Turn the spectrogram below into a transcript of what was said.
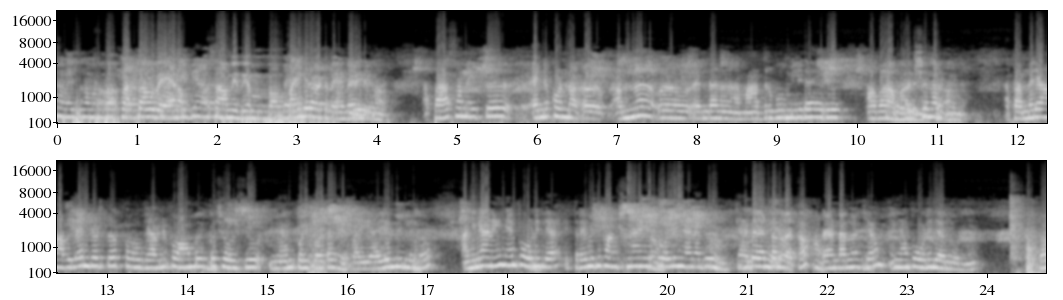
സമയത്ത് നമ്മുടെ ഭർത്താവ് വേണം. സാമീപ്യം ഭയങ്കരമായിട്ട് വേണ്ടി വരും. അപ്പൊ ആ സമയത്ത് എന്നെ കൊണ്ട അന്ന് എന്താണ് മാതൃഭൂമിയുടെ ഒരു അവാർഡ് നടക്കുന്നു അപ്പൊ അന്ന് രാവിലെ എന്റെ അടുത്ത് പ്രോഗ്രാമിന് പോകാൻ പോയപ്പോ ചോദിച്ചു ഞാൻ പോയിക്കോട്ടെ വയ്യായി ഒന്നും ഇല്ലല്ലോ. അങ്ങനെയാണെങ്കിൽ ഞാൻ പോണില്ല. ഇത്രയും വലിയ ഫംഗ്ഷൻ ആയ പോലും ഞാനത് വേണ്ടെന്ന് വെക്കാം. വേണ്ടെന്ന് വെക്കാം. ഞാൻ പോണില്ല എന്ന് പറഞ്ഞു. അപ്പൊ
